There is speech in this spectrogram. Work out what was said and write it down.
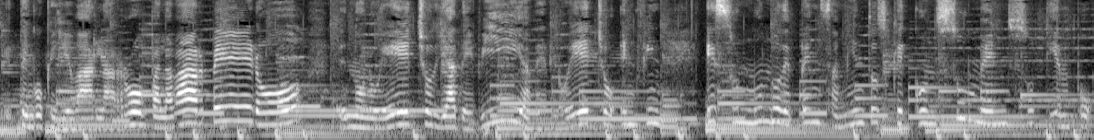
eh, tengo que llevar la ropa a lavar, pero eh, no lo he hecho, ya debí haberlo hecho, en fin, es un mundo de pensamientos que consumen su tiempo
